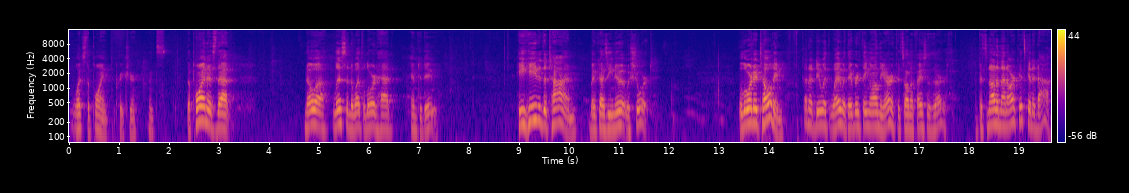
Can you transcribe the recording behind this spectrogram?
what's the point, preacher? It's, the point is that Noah listened to what the Lord had him to do. He heeded the time because he knew it was short. The Lord had told him, going to do away with everything on the earth that's on the face of the earth. If it's not in that ark, it's going to die.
